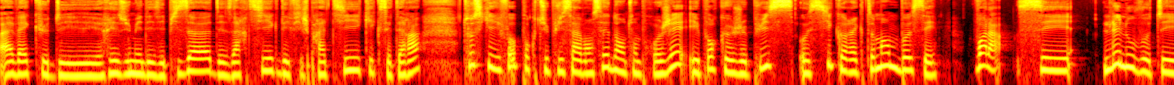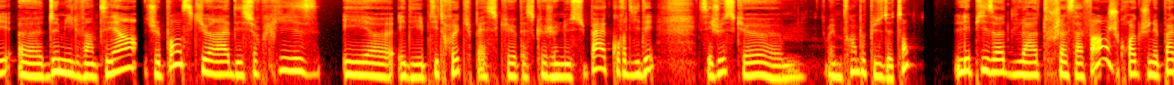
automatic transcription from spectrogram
avec des résumés des épisodes, des articles, des fiches pratiques, etc. Tout ce qu'il faut pour que tu puisses avancer dans ton projet et pour que je puisse aussi correctement bosser. Voilà, c'est les nouveautés 2021. Euh, je pense qu'il y aura des surprises euh, et, des petits trucs parce que, parce que je ne suis pas à court d'idées. C'est juste que euh, il me faut un peu plus de temps. L'épisode là touche à sa fin. Je crois que je n'ai pas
